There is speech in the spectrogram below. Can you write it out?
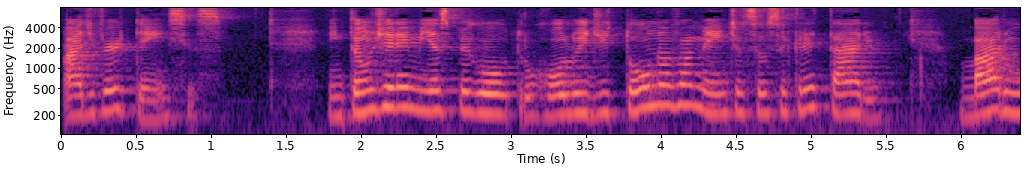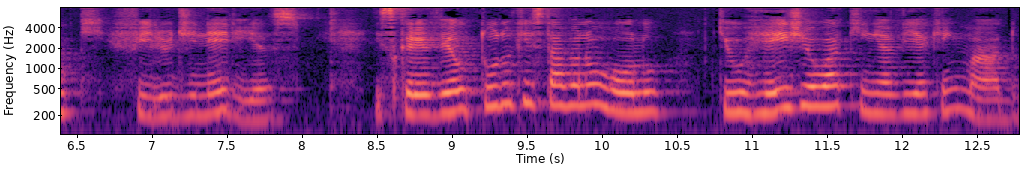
advertências. Então Jeremias pegou outro rolo e ditou novamente a seu secretário, Baruque, filho de Nerias. Escreveu tudo o que estava no rolo que o rei Joaquim havia queimado.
